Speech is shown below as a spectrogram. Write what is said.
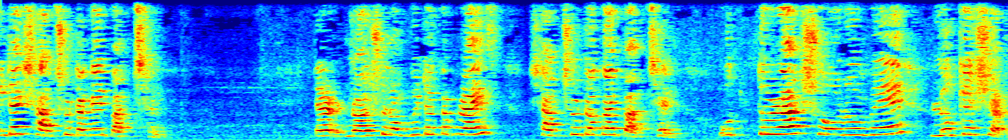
এটাই সাতশো টাকায় পাচ্ছেন। এটা নয়শো নব্বই টাকা প্রাইস সাতশো টাকায় পাচ্ছেন। উত্তরা শোরুমে লোকেশন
